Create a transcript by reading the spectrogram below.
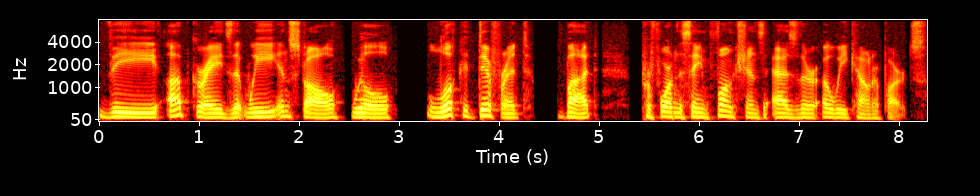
the upgrades that we install will look different, but perform the same functions as their OE counterparts.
